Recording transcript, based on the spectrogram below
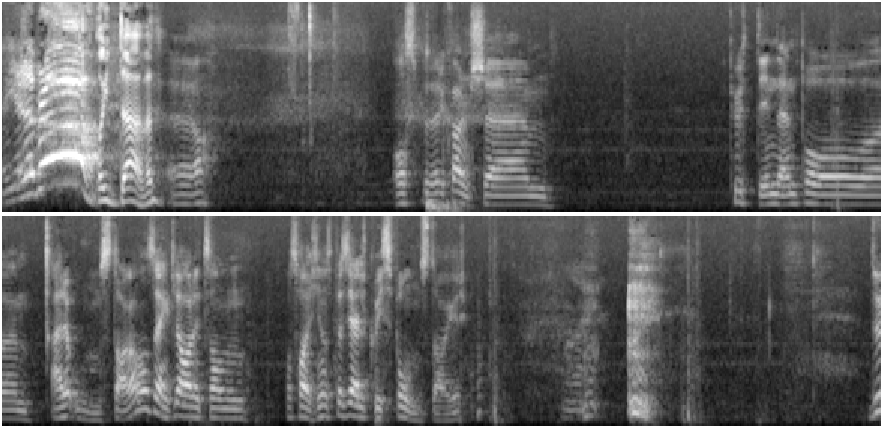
eh, det bra! Oi, dæven. Uh, Ja. Og spør kanskje um, putte inn den på um, Er det onsdagene vi egentlig har litt sånn Vi har ikke noen spesiell quiz på onsdager. Nei. Du,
